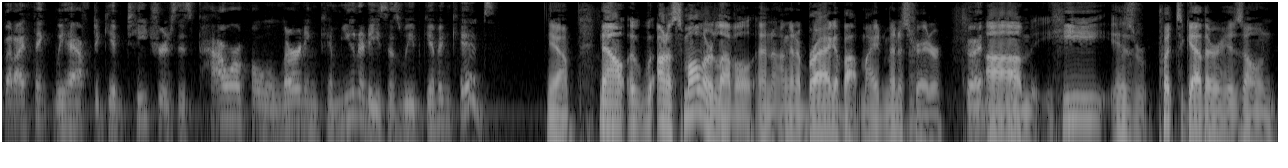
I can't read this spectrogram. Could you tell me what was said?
but I think we have to give teachers as powerful learning communities as we've given kids. Yeah. Now, uh, on a smaller level, and I'm going to brag about my administrator. Good. Um, he has put together his own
